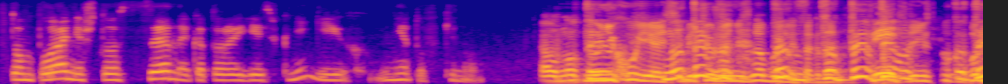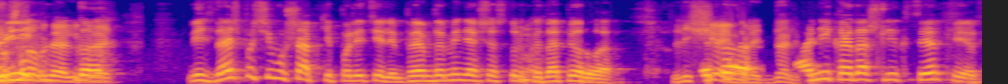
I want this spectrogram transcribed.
в том плане, что сцены, которые есть в книге, их нету в кино. А, ну, ты, ну нихуя ну, себе, ты, что не забыли ты, тогда. Ты, ты, ты, ты, ты, ты, блядь. Ведь знаешь, почему шапки полетели? Прям до меня сейчас только ну, доперло. Лещай, Это, блядь, дали. Они когда шли к церкви,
